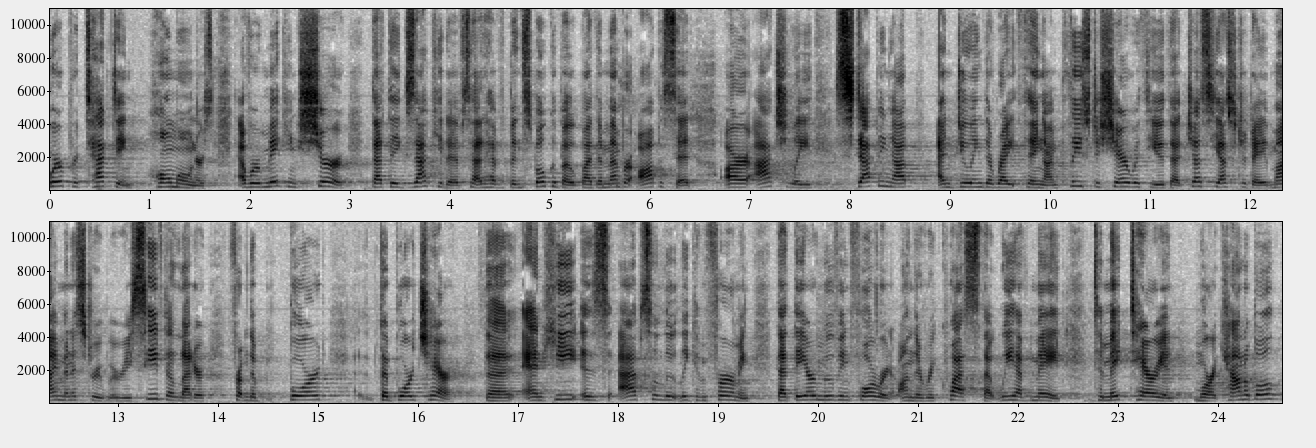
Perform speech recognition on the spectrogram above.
we're protecting homeowners and we're making sure that the executives that have been spoke about by the member opposite are actually stepping up and doing the right thing. I'm pleased to share with you that just yesterday, my ministry received a letter from the board, the board chair the, and he is absolutely confirming that they are moving forward on the requests that we have made to make Tarion more accountable,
